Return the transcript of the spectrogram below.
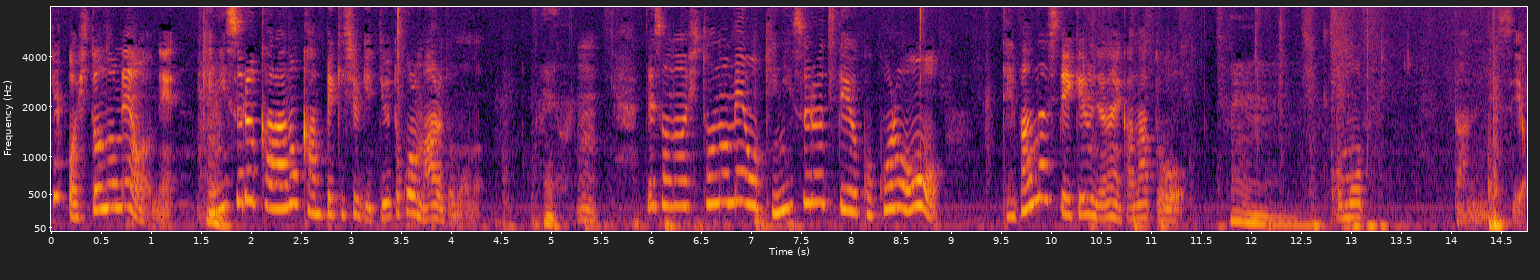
結構人の目をね気にするからの完璧主義っていうところもあると思うの。はいはい。うん、でその人の目を気にするっていう心を手放していけるんじゃないかなとうん。思ったんですよ。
